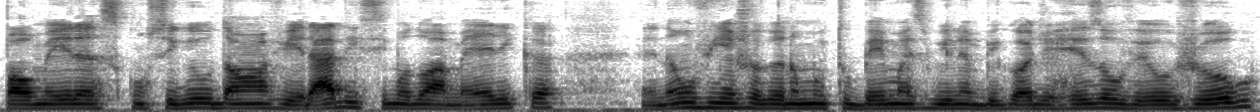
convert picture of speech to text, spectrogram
Palmeiras conseguiu dar uma virada em cima do América. Não vinha jogando muito bem, mas William Bigode resolveu o jogo.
